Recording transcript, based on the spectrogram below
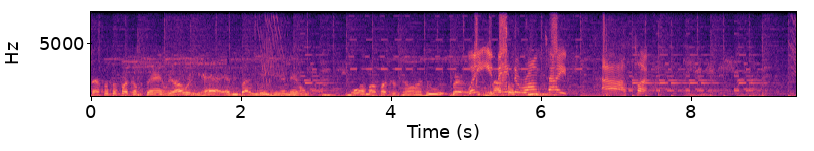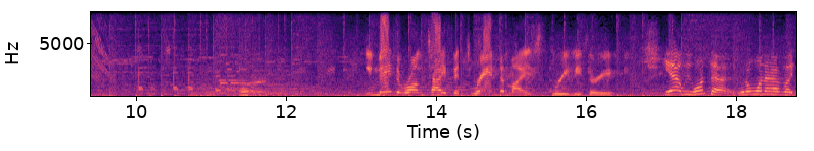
That's what the fuck I'm saying. We already had everybody in here, and then more motherfuckers going. Who, bro? Wait, you made the wrong be? type. Ah, fuck. Alright. You made the wrong type. It's randomized 3v3. Yeah, we want that. We don't want to have like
